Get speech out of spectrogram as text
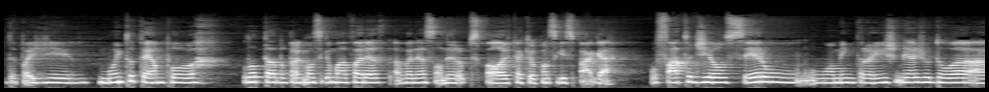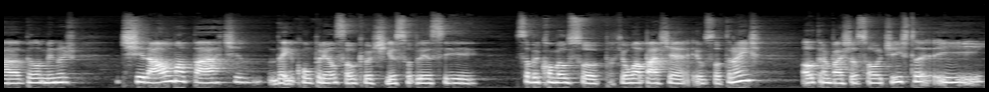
Depois de muito tempo lutando para conseguir uma avaliação neuropsicológica que eu conseguisse pagar. O fato de eu ser um, um homem trans me ajudou a, a pelo menos, tirar uma parte da incompreensão que eu tinha sobre esse sobre como eu sou, porque uma parte é eu sou trans, a outra parte eu sou autista e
